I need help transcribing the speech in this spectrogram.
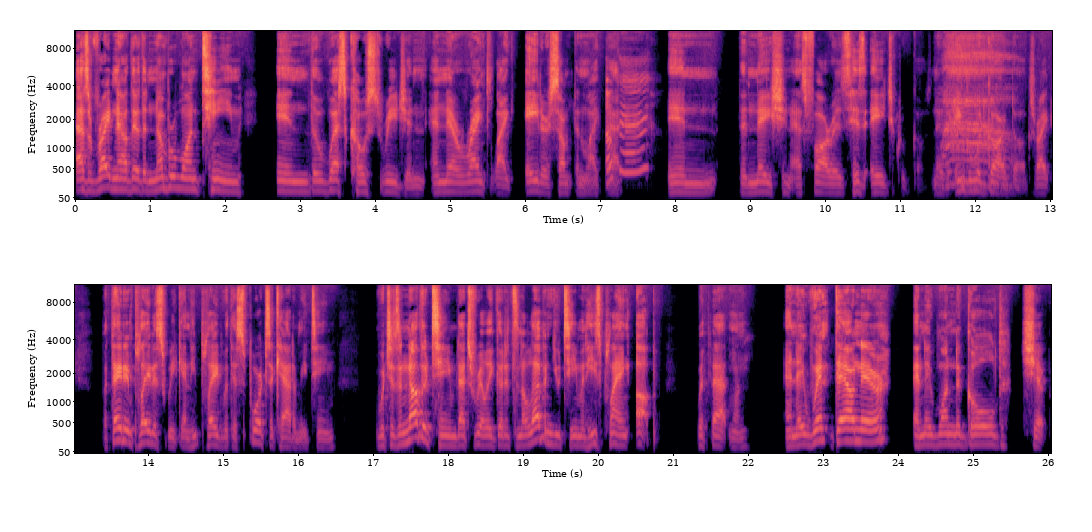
as of right now, they're the number one team in the West Coast region, and they're ranked like eight or something like that Okay. in the nation as far as his age group goes. And they're the Inglewood Guard Dogs, right? But they didn't play this weekend. He played with his sports academy team, which is another team that's really good. It's an 11U team, and he's playing up with that one. And they went down there and they won the gold chip.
